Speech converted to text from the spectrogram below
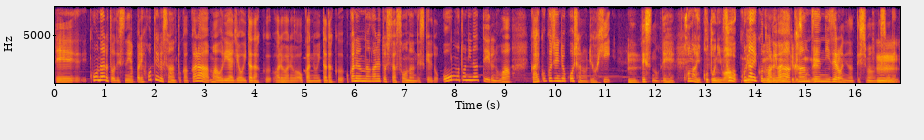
でこうなるとですねやっぱりホテルさんとかからまあ売上をいただく我々はお金をいただく、お金の流れとしてはそうなんですけれど大元になっているのは外国人旅行者の旅費ですので、うん、来ないことには、そう来ないことには完全にゼロになってしまうんですよね。うん、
